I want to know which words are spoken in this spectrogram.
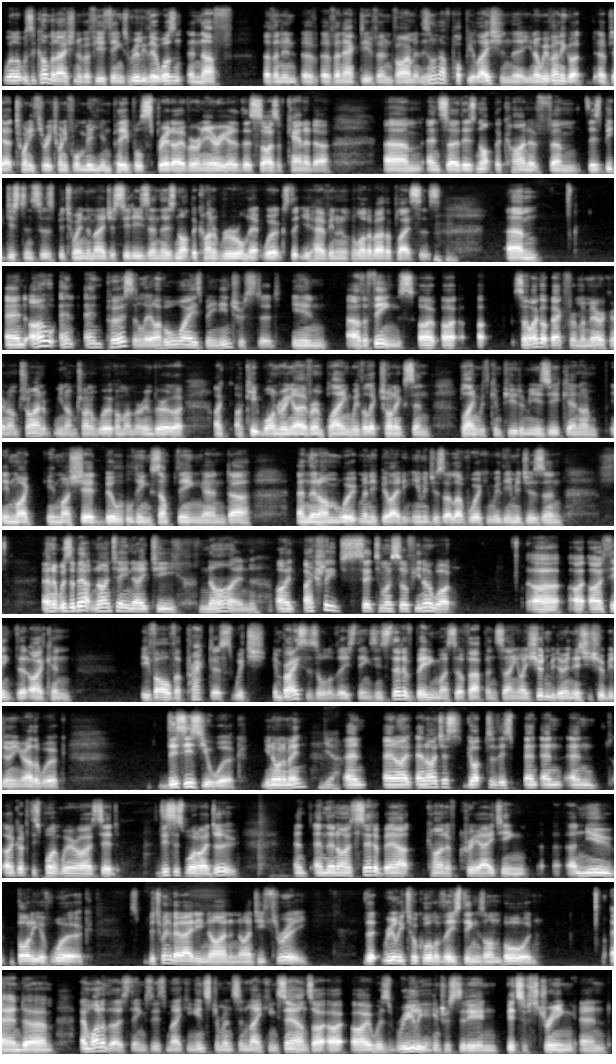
well, it was a combination of a few things. Really, there wasn't enough of an of, of an active environment. There's not enough population there. You know, we've only got about 23, 24 million people spread over an area the size of Canada. Um, and so there's not the kind of um, there's big distances between the major cities, and there's not the kind of rural networks that you have in a lot of other places. Um, and I and and personally, I've always been interested in other things. I, I, I, so I got back from America, and I'm trying to you know I'm trying to work on my marimba. I, I, keep wandering over and playing with electronics and playing with computer music, and I'm in my in my shed building something, and uh, and then I'm work, manipulating images. I love working with images, and and it was about 1989. I actually said to myself, you know what? Uh, I, I think that I can evolve a practice which embraces all of these things instead of beating myself up and saying, oh, you shouldn't be doing this, you should be doing your other work. This is your work. You know what I mean? Yeah. and and I and I just got to this and and and I got to this point where I said, this is what I do, and and then I set about kind of creating a- new body of work between about 89 and 93 that really took all of these things on board and um, and one of those things is making instruments and making sounds. I, I, I was really interested in bits of string and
